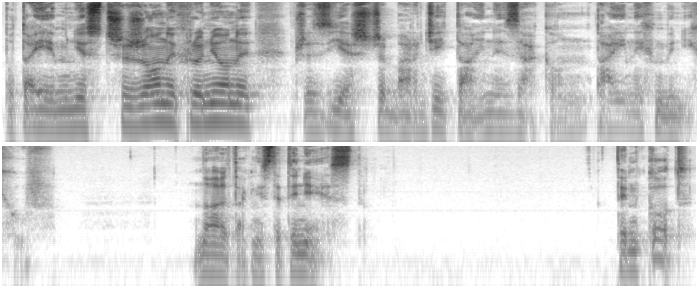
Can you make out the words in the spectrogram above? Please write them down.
potajemnie strzeżony, chroniony przez jeszcze bardziej tajny zakon tajnych mnichów. No ale tak niestety nie jest. Ten kod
